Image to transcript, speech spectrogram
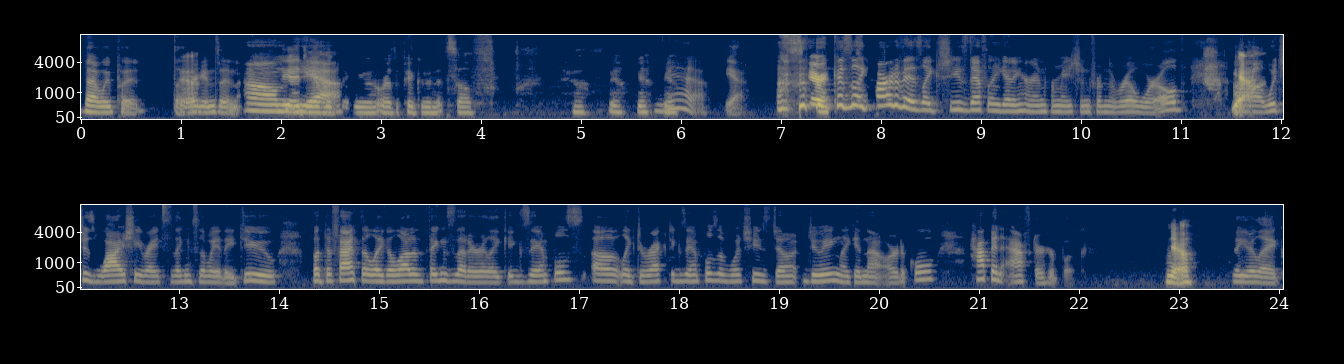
That we put the yeah. organs in. Um the idea yeah. of the pigoon or the pigoon itself. Yeah yeah yeah yeah. Yeah, yeah because like part of it is like she's definitely getting her information from the real world yeah. uh, which is why she writes things the way they do. But the fact that like a lot of the things that are like examples uh like direct examples of what she's do- doing like in that article happen after her book. Yeah. So you're like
